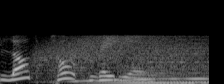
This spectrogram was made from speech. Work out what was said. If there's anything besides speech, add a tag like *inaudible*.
Blog Talk Radio.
